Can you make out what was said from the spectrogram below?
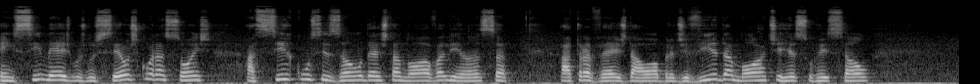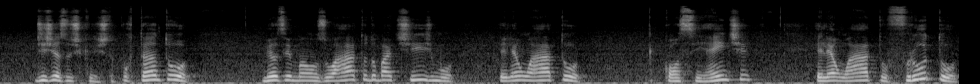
em si mesmos, nos seus corações, a circuncisão desta nova aliança através da obra de vida, morte e ressurreição de Jesus Cristo. Portanto, meus irmãos, o ato do batismo, ele é um ato consciente, ele é um ato fruto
